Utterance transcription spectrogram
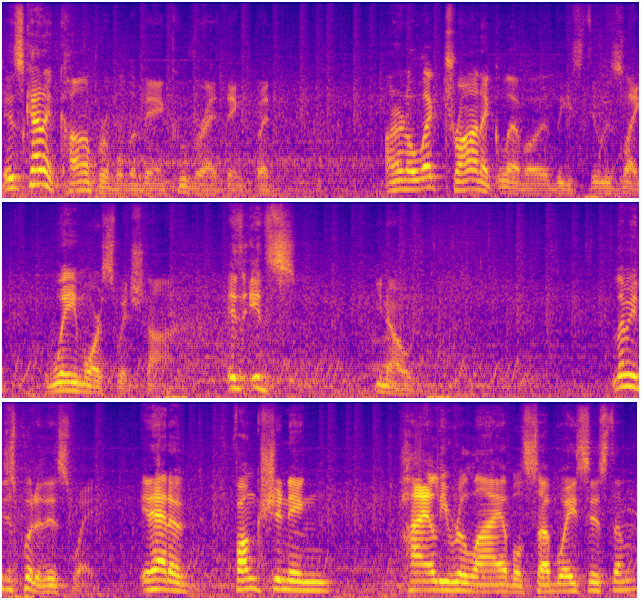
It's kind of comparable to Vancouver, I think, but on an electronic level, at least, it was like way more switched on. It, it's, you know, let me just put it this way: it had a functioning, highly reliable subway system,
